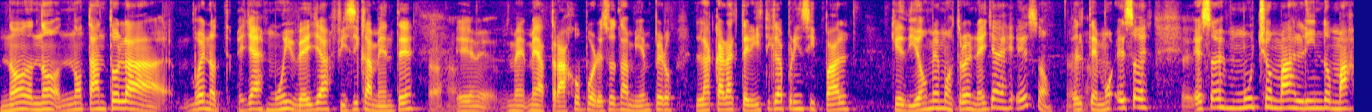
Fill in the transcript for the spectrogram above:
No, no, no tanto la. Bueno, ella es muy bella físicamente. Eh, me, me atrajo por eso también, pero la característica principal que Dios me mostró en ella es eso. El temor. Eso es, Sí. eso es mucho más lindo, más,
